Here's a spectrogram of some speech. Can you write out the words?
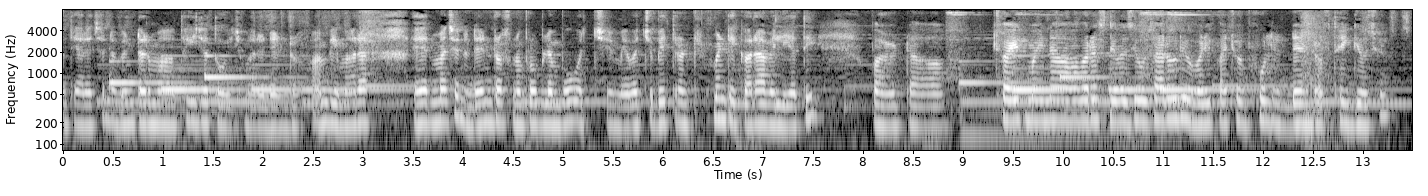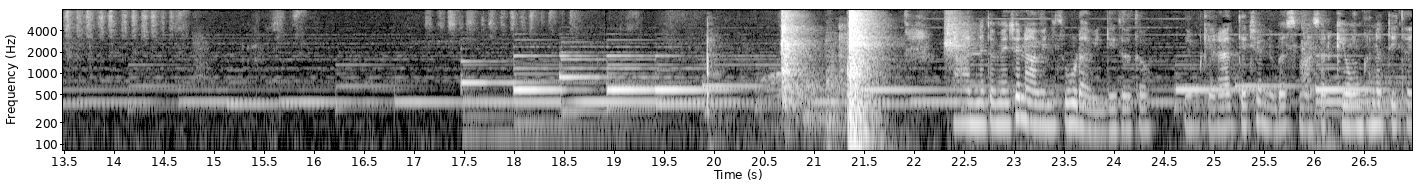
અત્યારે છે ને વિન્ટરમાં થઈ જતો હોય છે મારે ડેન્ડ્રફ. આમ બી મારા હેરમાં છે ને ડેન્ડ્રફનો પ્રોબ્લેમ બહુ જ છે. મેં વચ્ચે બે ત્રણ ટ્રીટમેન્ટ કરાવેલી હતી બટ છ એક મહિના વરસ દિવસ જેવું સારું રહ્યું, વળી પાછું ફૂલ ડેન્ડ્રફ થઈ ગયો છે. છે ને આવીને સુવડાવી દીધો હતો કેમ કે રાતે છે ને બસમાં સરખી ઊંઘ નથી થઈ.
